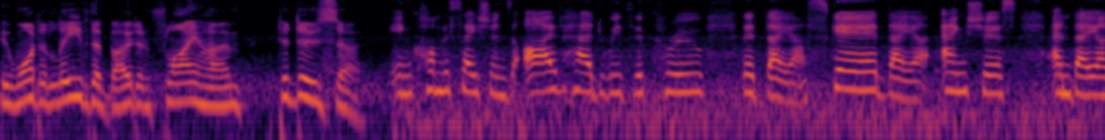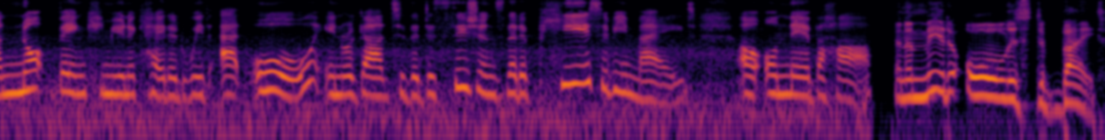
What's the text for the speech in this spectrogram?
who want to leave the boat and fly home to do so. In conversations I've had with the crew, that they are scared, they are anxious, and they are not being communicated with at all in regard to the decisions that appear to be made uh, on their behalf. And amid all this debate,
